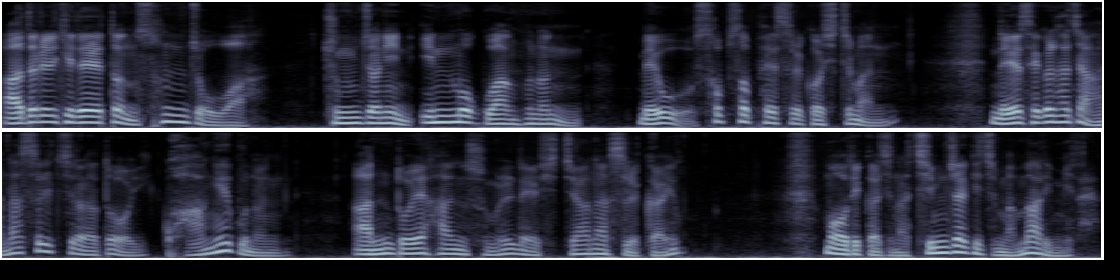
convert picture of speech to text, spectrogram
아들을 기대했던 선조와 중전인 인목왕후는 매우 섭섭했을 것이지만 내색을 하지 않았을지라도 광해군은 안도의 한숨을 내쉬지 않았을까요? 뭐 어디까지나 짐작이지만 말입니다.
